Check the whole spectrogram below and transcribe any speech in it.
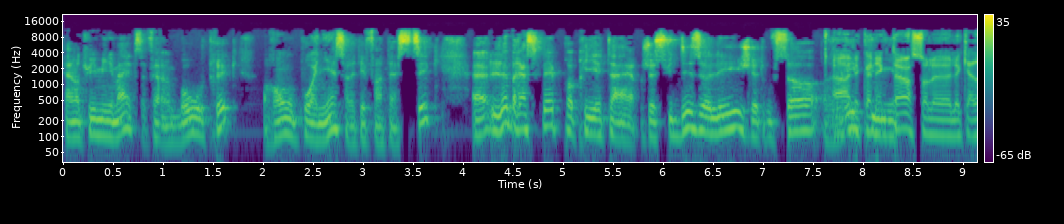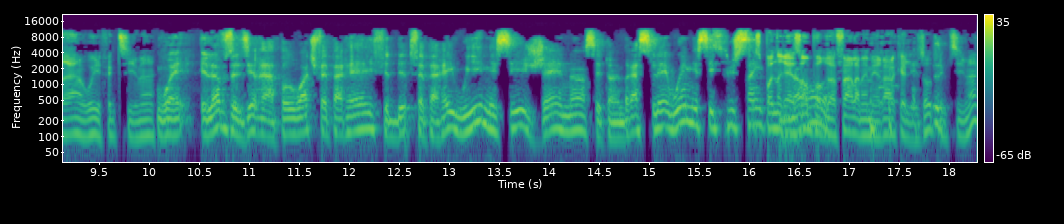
48 mm, ça fait un beau truc, rond au poignet, ça aurait été fantastique. Euh, le bracelet propriétaire, je suis désolé, je trouve ça Ah, le connecteur sur le, le, cadran, oui, effectivement. Oui, et là vous allez dire Apple Watch fait pareil, Fitbit fait pareil, oui, mais c'est gênant, c'est un bracelet, oui, mais c'est plus simple. C'est pas une raison pour refaire la même erreur que les autres, effectivement.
